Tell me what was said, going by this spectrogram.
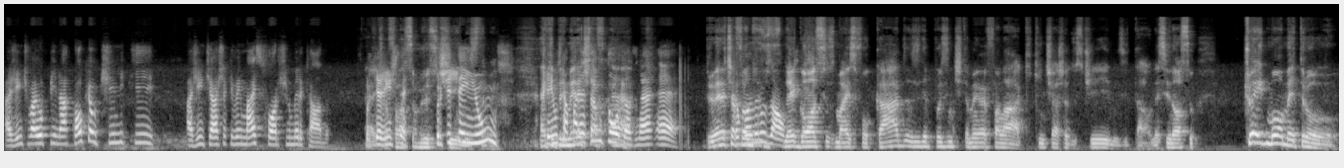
a gente vai opinar qual que é o time que a gente acha que vem mais forte no mercado. Porque é, a gente porque tem uns, é tem uns que aparecem tá, em todas, é, né? É. Primeiro a gente vai falando dos negócios mais focados e depois a gente também vai falar o que, que a gente acha dos times e tal. Nesse nosso Trademômetro.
